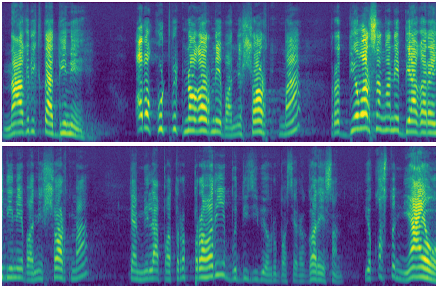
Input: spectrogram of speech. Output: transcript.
नागरिकता दिने अब कुटपिट नगर्ने भन्ने शर्तमा र देवरसँग नै बिहा गराइदिने भन्ने शर्तमा त्यहाँ मिलापत्र प्रहरी बुद्धिजीवीहरू बसेर गरेछन्। यो कस्तो न्याय हो?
